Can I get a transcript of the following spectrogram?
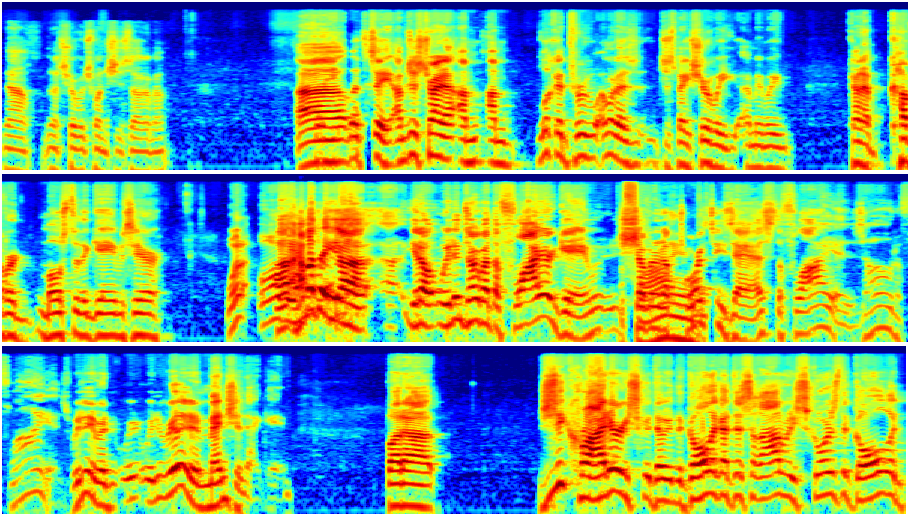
no, not sure which one she's talking about. Uh, let's see. I'm just trying to. I'm I'm looking through. I want to just make sure we. I mean, we kind of covered most of the games here. What? Uh, how about the? Uh, uh, you know, we didn't talk about the Flyer game, shoving it up towards his ass. The Flyers. Oh, the Flyers. We didn't even. We, we really didn't mention that game. But uh, did you see Kreider? He sc- the, the goal that got disallowed when he scores the goal and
